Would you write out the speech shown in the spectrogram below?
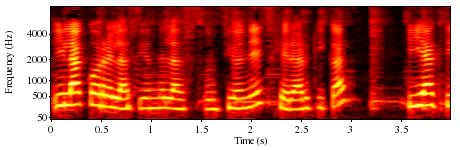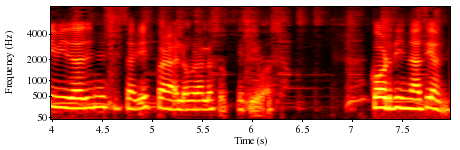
y la correlación de las funciones jerárquicas y actividades necesarias para lograr los objetivos. Coordinación.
